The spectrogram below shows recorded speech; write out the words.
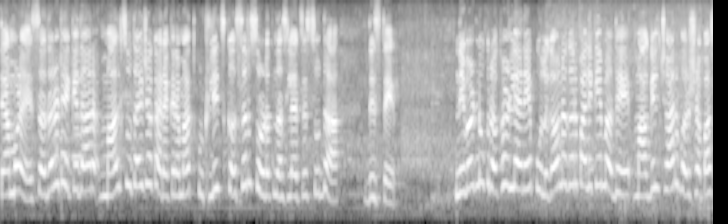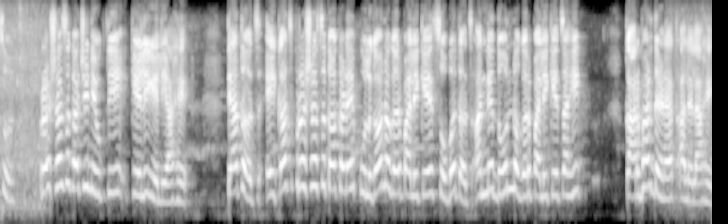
त्यामुळे सदर ठेकेदार माल सुताईच्या कार्यक्रमात कुठलीच कसर सोडत नसल्याचे सुद्धा दिसते. निवडणूक रखडल्याने पुलगाव नगरपालिकेमध्ये मागील चार वर्षापासून प्रशासकाची नियुक्ती केली गेली आहे. त्यातच एकाच प्रशासकाकडे पुलगाव नगरपालिकेसोबतच अन्य दोन नगरपालिकेचाही कारभार देण्यात आलेला आहे.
